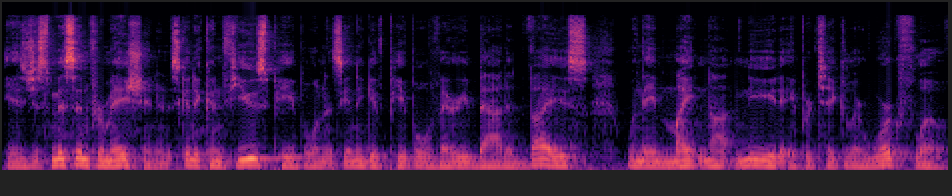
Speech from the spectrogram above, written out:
is just misinformation and it's going to confuse people and it's going to give people very bad advice when they might not need a particular workflow.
